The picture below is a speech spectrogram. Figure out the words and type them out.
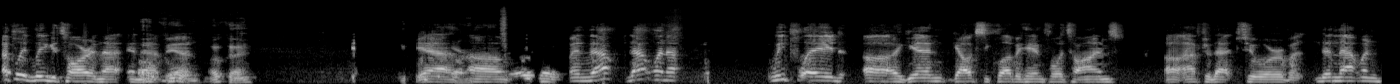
I played lead guitar in that in oh, that cool. band. Okay. Yeah. Um, and that that one, uh, we played uh, again Galaxy Club a handful of times uh, after that tour, but then that one,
